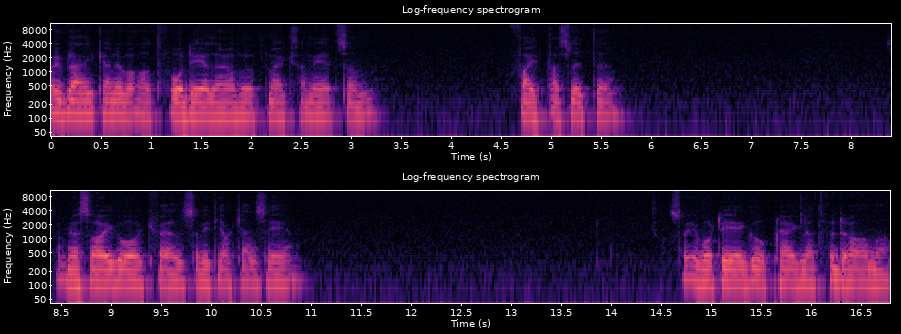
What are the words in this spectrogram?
Och ibland kan det vara två delar av vår uppmärksamhet som fightas lite. Som jag sa igår kväll, så vitt jag kan se, så är vårt ego präglat för drama.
